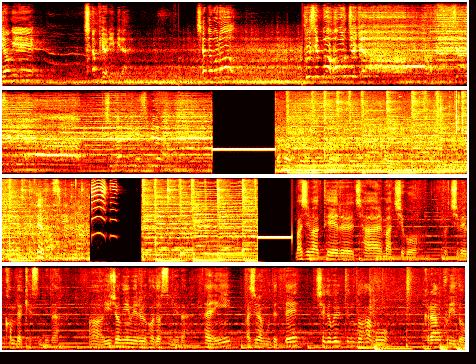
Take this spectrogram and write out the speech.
영예의 챔피언입니다. 참가번호 90번 홍준영 선수입니다. 축하드리겠습니다. 마지막 대회를 잘 마치고 또 집에 컴백했습니다. 아, 유종의 미를 거뒀습니다. 다행히 마지막 무대 때 체급 1등도 하고 그랑프리도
